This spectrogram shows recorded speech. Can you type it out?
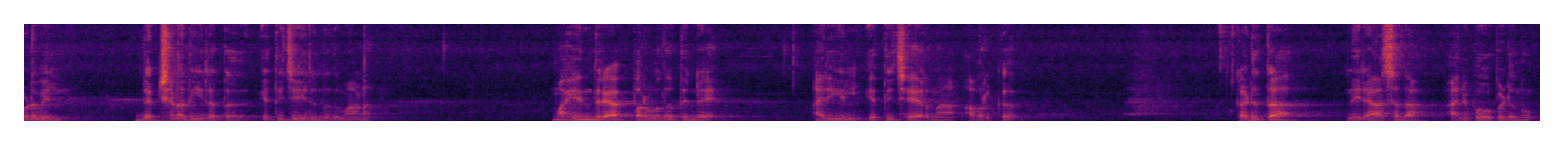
ഒടുവിൽ ദക്ഷിണ തീരത്ത് എത്തിച്ചേരുന്നതുമാണ്. മഹേന്ദ്ര പർവതത്തിന്റെ അരികിൽ എത്തിച്ചേർന്ന അവർക്ക് കടുത്ത നിരാശത അനുഭവപ്പെടുന്നു.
